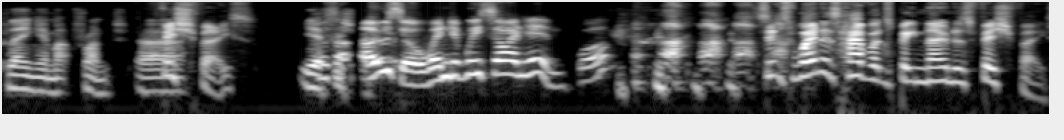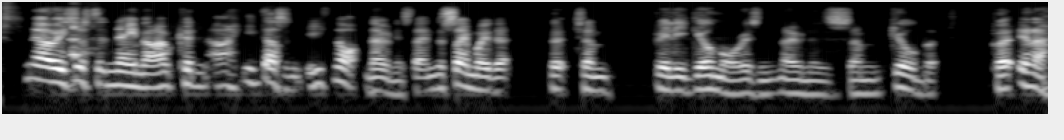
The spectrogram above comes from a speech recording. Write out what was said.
playing him up front. Uh, Fish face. Yeah, was fish that. Ozil? When did we sign him? What? Since when has Havertz been known as fish face? No, it's just a name that I couldn't. I, he doesn't. He's not known as that in the same way that that um, Billy Gilmour isn't known as um, Gilbert. But you know,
